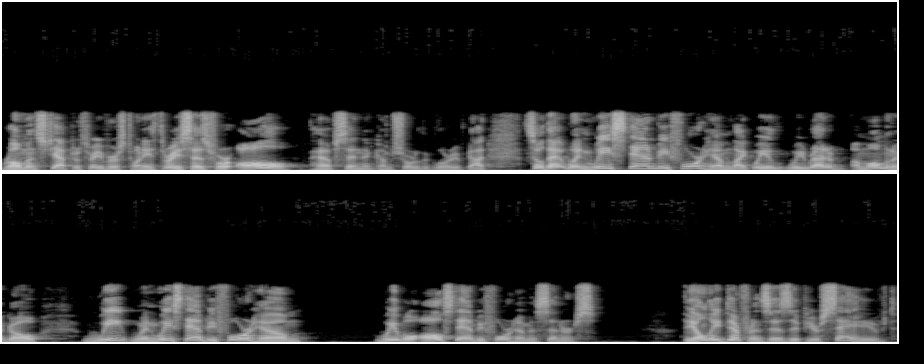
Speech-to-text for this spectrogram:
Romans chapter 3 verse 23 says for all have sinned and come short of the glory of God. So that when we stand before him like we we read a, a moment ago, we when we stand before him, we will all stand before him as sinners. The only difference is if you're saved,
